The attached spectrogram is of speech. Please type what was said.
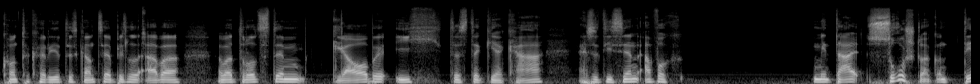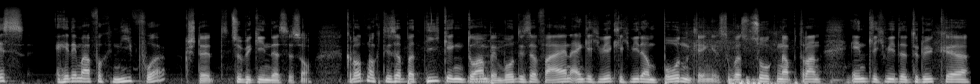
konterkariert das Ganze ein bisschen, aber, aber trotzdem glaube ich, dass der GRK, also die sind einfach mental so stark und das hätte ich mir einfach nie vorgestellt zu Beginn der Saison. Gerade nach dieser Partie gegen Dornbirn, wo dieser Verein eigentlich wirklich wieder am Boden gegangen ist. Du warst so knapp dran, endlich wieder die Rückkehr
